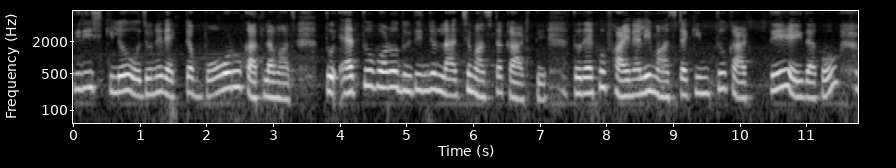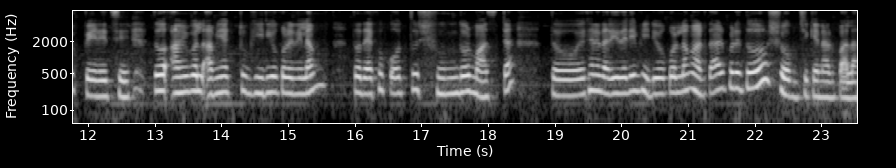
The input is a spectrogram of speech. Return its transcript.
তিরিশ কিলো ওজনের একটা বড় কাতলা মাছ, তো এত বড় দুই তিনজন লাগছে মাছটা কাটতে। তো দেখো ফাইনালি মাছটা কিন্তু কাট এই দেখো পেরেছে। তো আমি বল, আমি একটু ভিডিও করে নিলাম। তো দেখো কত সুন্দর মাছটা। তো এখানে দাঁড়িয়ে দাঁড়িয়ে ভিডিও করলাম আর তারপরে তো সবজি কেনার পালা।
